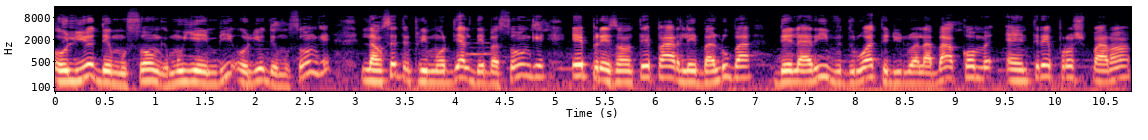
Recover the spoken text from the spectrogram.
au lieu de Musonge, Muyembi, au lieu de Musonge, l'ancêtre primordial des Basonge est présenté par les Baluba de la rive droite du Lualaba comme un très proche parent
